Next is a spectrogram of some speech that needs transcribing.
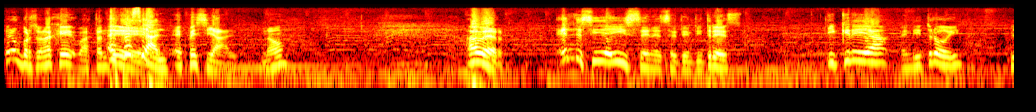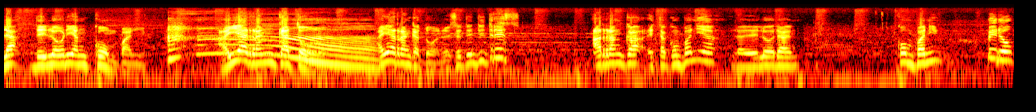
Era un personaje bastante Especial. especial, ¿no? A ver, él decide irse en el 73 y crea en Detroit la DeLorean Company. Ahí arranca todo. Ah. Ahí arranca todo. En el 73 arranca esta compañía, la DeLorean Company. Pero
